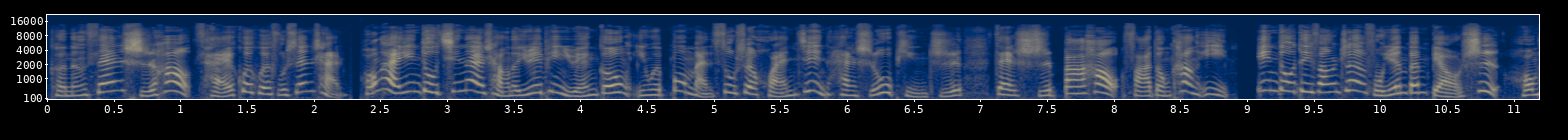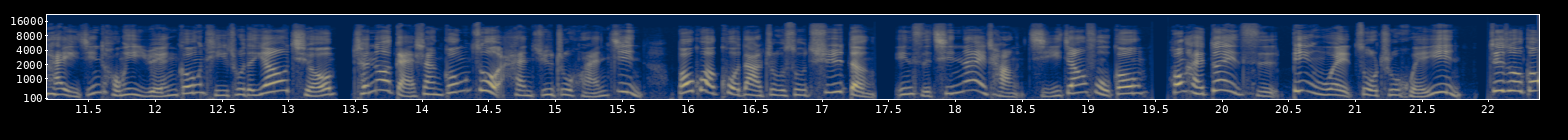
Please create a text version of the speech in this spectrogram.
可能三十号才会恢复生产。红海印度氢氖厂的约聘员工因为不满宿舍环境和食物品质，在十八号发动抗议。印度地方政府原本表示，红海已经同意员工提出的要求，承诺改善工作和居住环境，包括扩大住宿区等。因此，氢氖厂即将复工。红海对此并未做出回应。这座工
